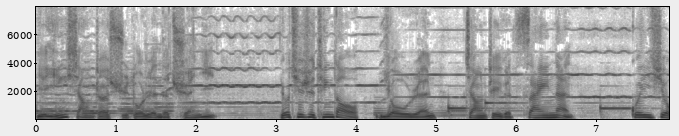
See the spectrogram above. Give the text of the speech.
也影响着许多人的权益。尤其是听到有人将这个灾难归咎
